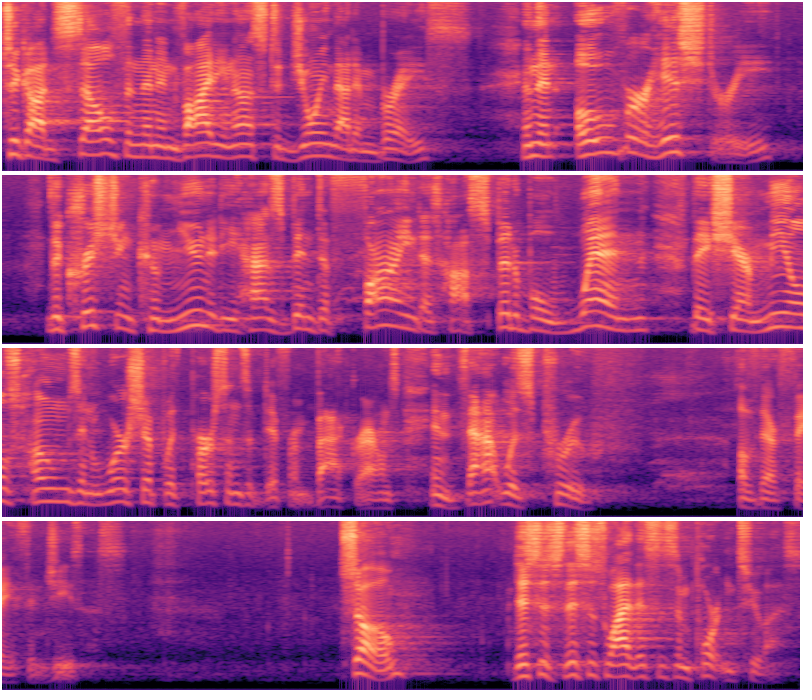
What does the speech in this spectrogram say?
to God's self and then inviting us to join that embrace. And then over history, the Christian community has been defined as hospitable when they share meals, homes, and worship with persons of different backgrounds. And that was proof of their faith in Jesus. So, this is, this is why this is important to us.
